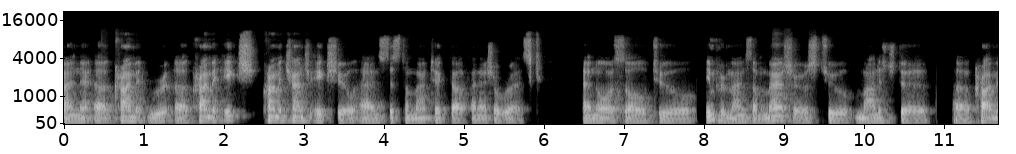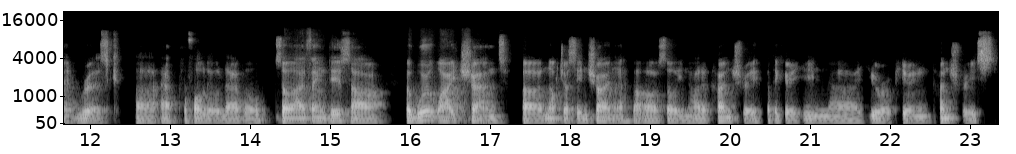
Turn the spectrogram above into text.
uh, climate uh, climate climate change issue and systematic uh, financial risk, and also to implement some measures to manage the uh, climate risk uh, at portfolio level. So I think these are a worldwide trend, uh, not just in China, but also in other countries, particularly in uh, European countries.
